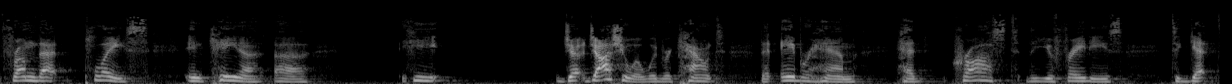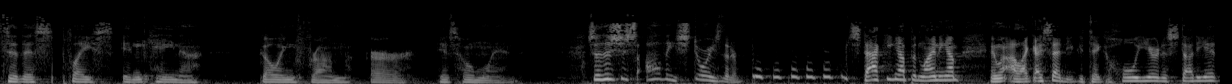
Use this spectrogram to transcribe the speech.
from that place in Canaan, uh, he, J- Joshua would recount that Abraham had crossed the Euphrates to get to this place in Canaan, going from Ur, his homeland. So there's just all these stories that are stacking up and lining up. And like I said, you could take a whole year to study it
